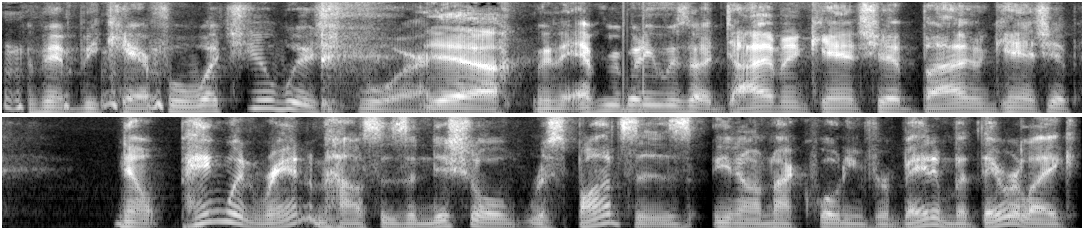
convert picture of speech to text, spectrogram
I mean, be careful what you wish for. Yeah. when everybody was a diamond can't ship, diamond can't ship. Now, Penguin Random House's initial responses, you know, I'm not quoting verbatim, but they were like,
